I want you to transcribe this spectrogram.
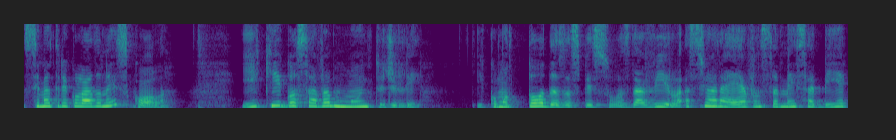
se matriculado na escola e que gostava muito de ler. E como todas as pessoas da vila, a senhora Evans também sabia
